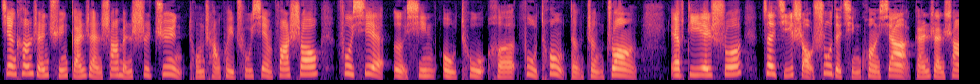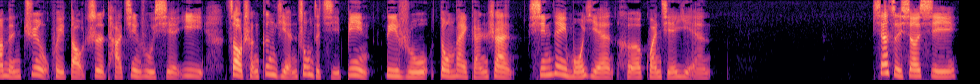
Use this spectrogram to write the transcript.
健康人群感染沙门氏菌通常会出现发烧、腹泻、恶心、呕吐和腹痛等症状。FDA 说，在极少数的情况下，感染沙门菌会导致它进入血液，造成更严重的疾病，例如动脉感染、心内膜炎和关节炎。下则消息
